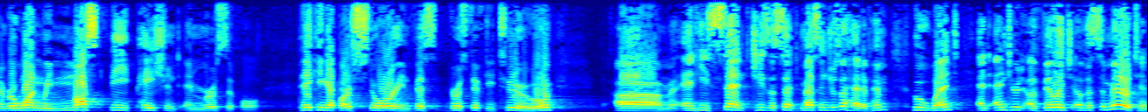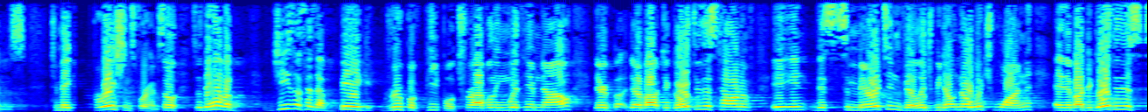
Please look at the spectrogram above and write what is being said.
Number one, we must be patient and merciful. Picking up our story in verse 52, um, and he sent, Jesus sent messengers ahead of him who went and entered a village of the Samaritans to make preparations for him. So, so they have a, Jesus has a big group of people traveling with him now. They're, they're about to go through this town of, in, this Samaritan village. We don't know which one. And they're about to go through this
